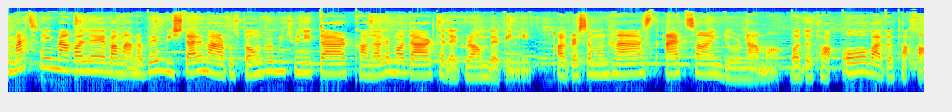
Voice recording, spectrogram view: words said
متن این مقاله و منابع بیشتر مربوط به اون رو می‌تونید در کانال ما در تلگرام ببینید. آدرسمون هست ادساین دورنما با دوتا او و دوتا آ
